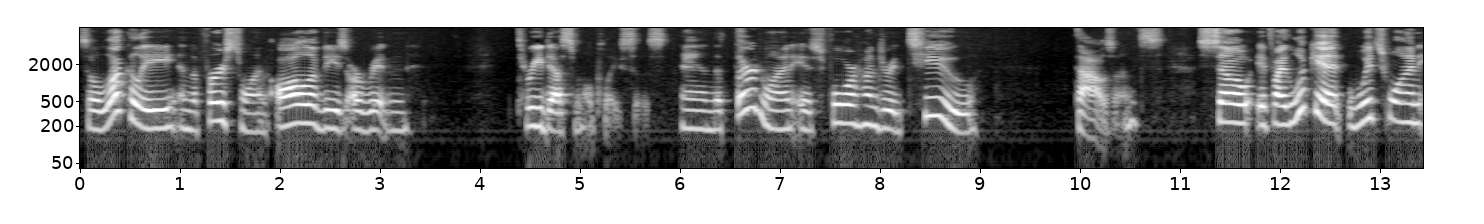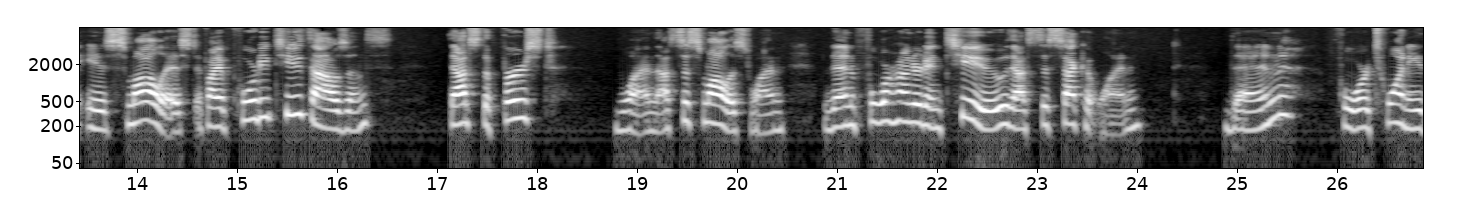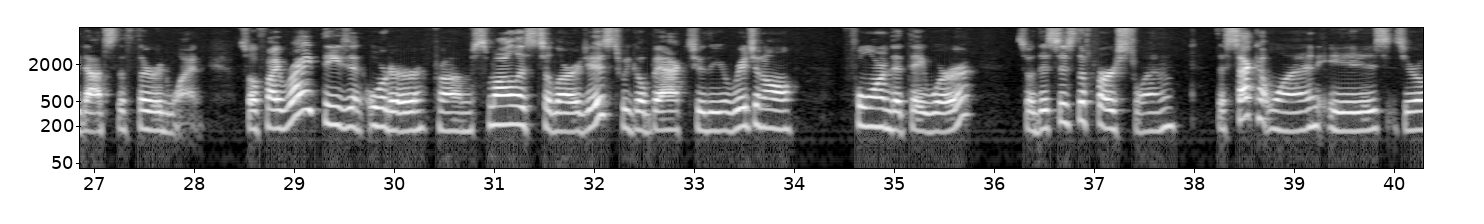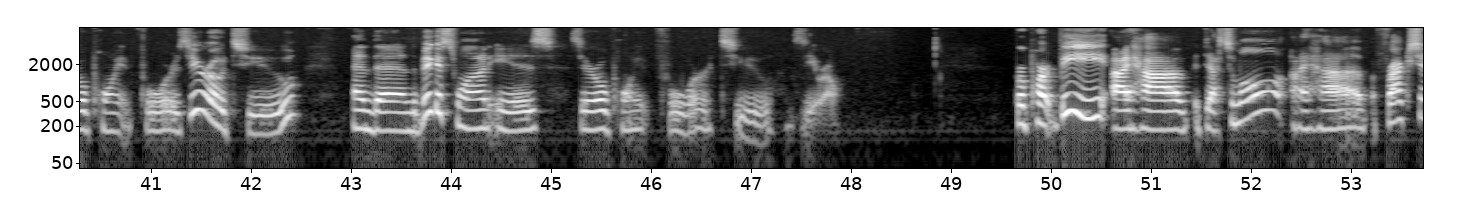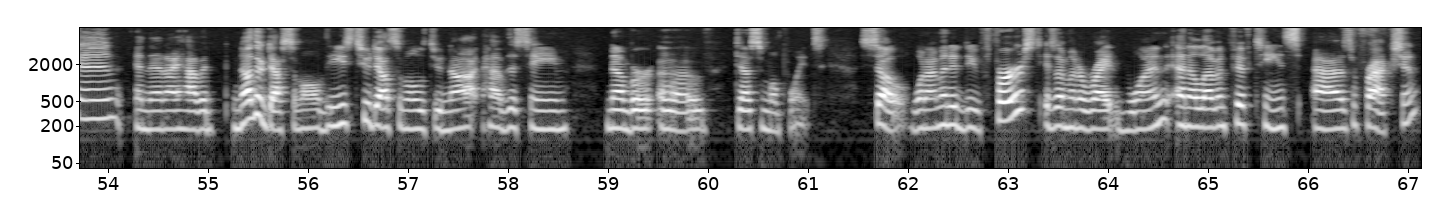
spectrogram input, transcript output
So luckily in the first one, all of these are written three decimal places. And the third one is 402 thousandths. So if I look at which one is smallest, if I have 42 thousandths, that's the first one, that's the smallest one. Then 402, that's the second one. Then 420, that's the third one. So if I write these in order from smallest to largest, we go back to the original form that they were. So this is the first one. The second one is 0.402 and then the biggest one is 0.420. For part B, I have a decimal, I have a fraction, and then I have a, another decimal. These two decimals do not have the same number of decimal points. So what I'm going to do first is I'm going to write 1 and 11 fifteenths as a fraction.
